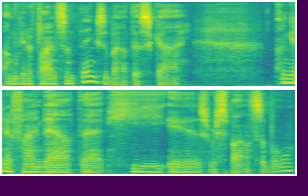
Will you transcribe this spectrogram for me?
I'm going to find some things about this guy I'm going to find out that he is responsible.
